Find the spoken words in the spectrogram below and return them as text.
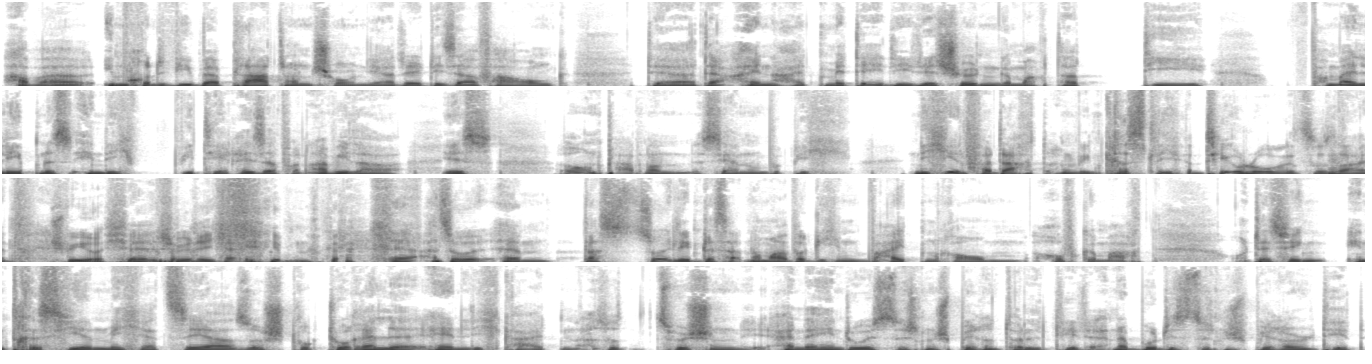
Aber im Grunde wie bei Platon schon, ja, der diese Erfahrung der, der Einheit mit der Idee des Schönen gemacht hat, die vom Erlebnis ähnlich wie Theresa von Avila ist. Und Platon ist ja nun wirklich nicht in Verdacht, irgendwie ein christlicher Theologe zu sein. Schwierig. Äh, schwieriger eben. Äh, also ähm, das zu erleben, das hat nochmal wirklich einen weiten Raum aufgemacht. Und deswegen interessieren mich jetzt sehr so strukturelle Ähnlichkeiten, also zwischen einer hinduistischen Spiritualität, einer buddhistischen Spiritualität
